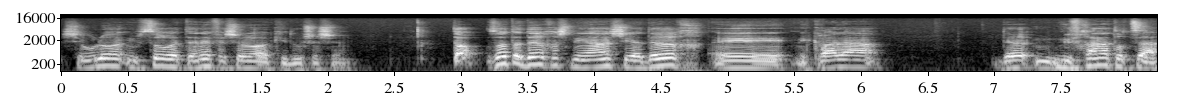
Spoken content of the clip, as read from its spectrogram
שהוא לא ימסור את הנפש שלו על קידוש השם. טוב, זאת הדרך השנייה, שהיא הדרך, אה, נקרא לה, דר, מבחן התוצאה.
